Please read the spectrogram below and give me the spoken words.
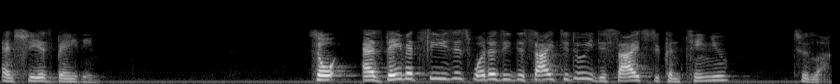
and she is bathing. So, as David sees this, what does he decide to do? He decides to continue to look.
